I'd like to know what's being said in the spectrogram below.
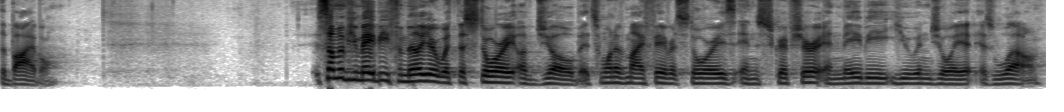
the Bible. Some of you may be familiar with the story of Job. It's one of my favorite stories in Scripture, and maybe you enjoy it as well.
